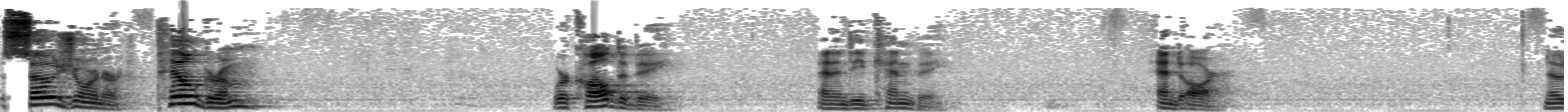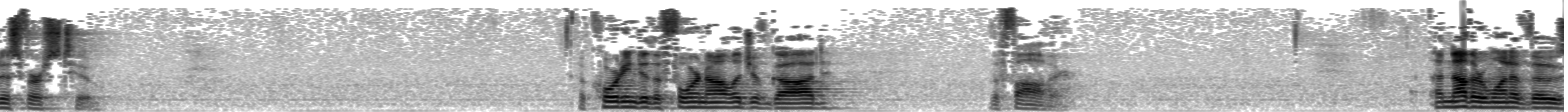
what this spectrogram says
sojourner, pilgrim we're called to be, and indeed can be, and are. Notice verse 2. according to the foreknowledge of God the Father. Another one of those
